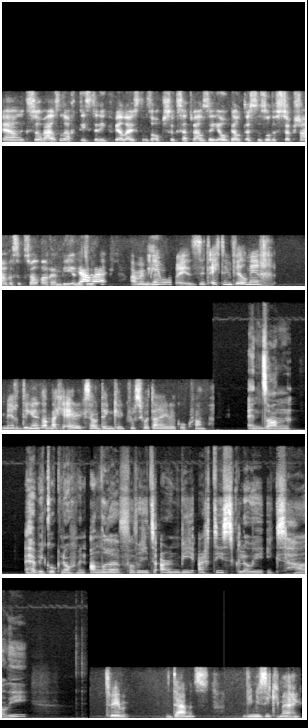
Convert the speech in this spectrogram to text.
Ja, ik zo wel zo de artiesten die ik veel luister, zo opzoek, zet wel zo heel veel tussen zo de subgenres, ook wel R&B en Ja, R&B ja. zit echt in veel meer, meer dingen dan dat je eigenlijk zou denken. Ik verschot daar eigenlijk ook van. En dan heb ik ook nog mijn andere favoriete R&B-artiest, Chloe X Halle. Twee dames die muziek maken.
